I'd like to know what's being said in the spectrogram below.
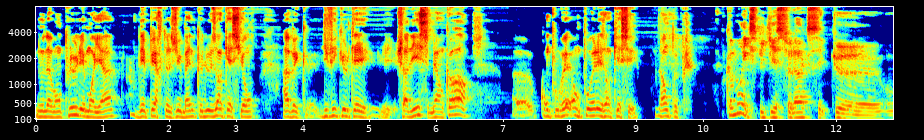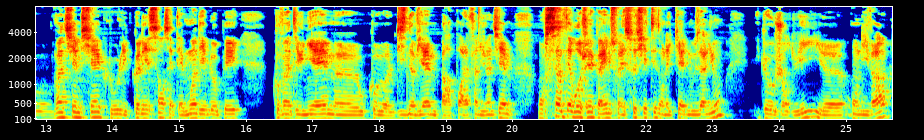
Nous n'avons plus les moyens des pertes humaines que nous encaissions avec difficulté jadis, mais encore euh, qu'on pouvait, on pouvait les encaisser. Là, on peut plus. Comment expliquer cela C'est que au XXe siècle, où les connaissances étaient moins développées, qu'au 21e euh, ou qu'au 19e par rapport à la fin du 20e, on s'interrogeait quand même sur les sociétés dans lesquelles nous allions et qu'aujourd'hui euh, on y va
